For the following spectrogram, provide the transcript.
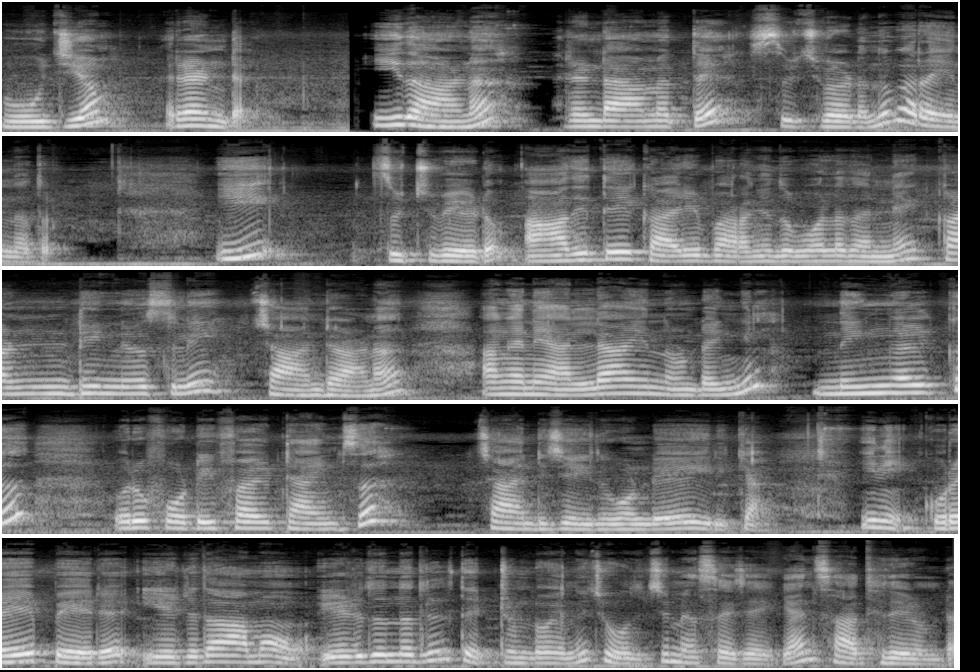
പൂജ്യം രണ്ട്. ഇതാണ് രണ്ടാമത്തെ സ്വിച്ച് വേർഡ് എന്ന് പറയുന്നത്. ഈ സ്വിച്ച് വേർഡും ആദ്യത്തെ കാര്യം പറഞ്ഞതുപോലെ തന്നെ കണ്ടിന്യൂസ്ലി ചാൻഡാണ് അങ്ങനെ അല്ല എന്നുണ്ടെങ്കിൽ നിങ്ങൾക്ക് ഒരു ഫോർട്ടി ഫൈവ് ടൈംസ് ചാൻഡ് ചെയ്തുകൊണ്ടേയിരിക്കാം. ഇനി കുറേ പേര് എഴുതാമോ? എഴുതുന്നതിൽ തെറ്റുണ്ടോ എന്ന് ചോദിച്ച് മെസ്സേജ് അയക്കാൻ സാധ്യതയുണ്ട്.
